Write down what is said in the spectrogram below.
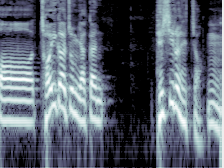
어, 저희가 좀 약간 대시를 했죠. 음.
